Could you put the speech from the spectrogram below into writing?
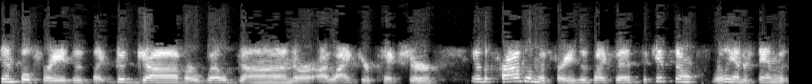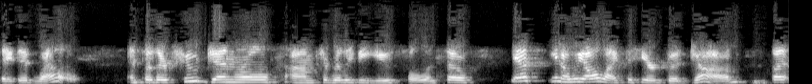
simple phrases like good job or well done or I like your picture. You know, the problem with phrases like this, the kids don't really understand what they did well. And so they're too general um, to really be useful. And so, yes, you know, we all like to hear good job, but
